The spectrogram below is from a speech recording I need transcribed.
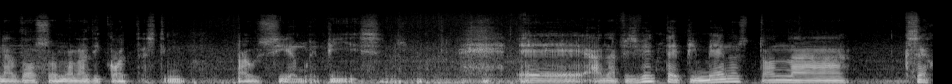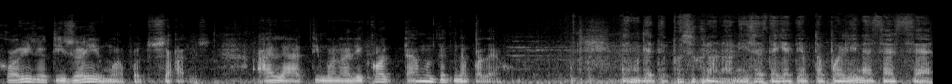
να δώσω μοναδικότητα στην παρουσία μου επίγηση. Ε, αναφυσβήτητα επιμένω στο να ξεχωρίζω τη ζωή μου από τους άλλους. Αλλά τη μοναδικότητά μου δεν την αποδέχομαι. Δεν μου λέτε πόσο χρόνο είσαστε, γιατί από το πολύ να σας ε,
